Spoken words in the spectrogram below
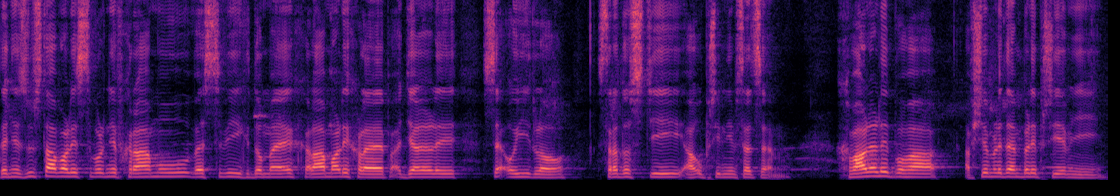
Denně zůstávali svolně v chrámu ve svých domech, lámali chléb a dělili se o jídlo s radostí a upřímným srdcem. Chválili Boha a všem lidem byli příjemní.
